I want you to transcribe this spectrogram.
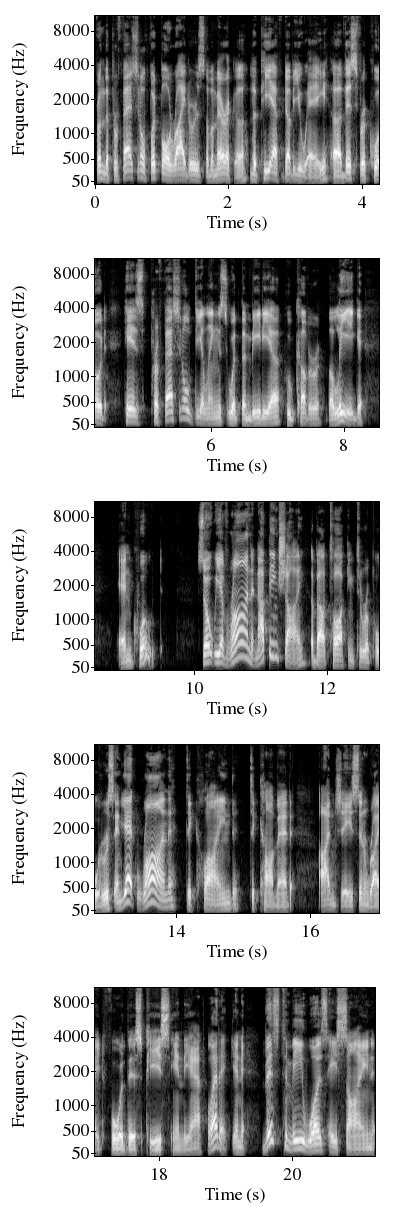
from the Professional Football Writers of America, the PFWA. Uh, this for, quote, his professional dealings with the media who cover the league, end quote. So we have Ron not being shy about talking to reporters, and yet Ron declined to comment on Jason Wright for this piece in The Athletic. And this to me was a sign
